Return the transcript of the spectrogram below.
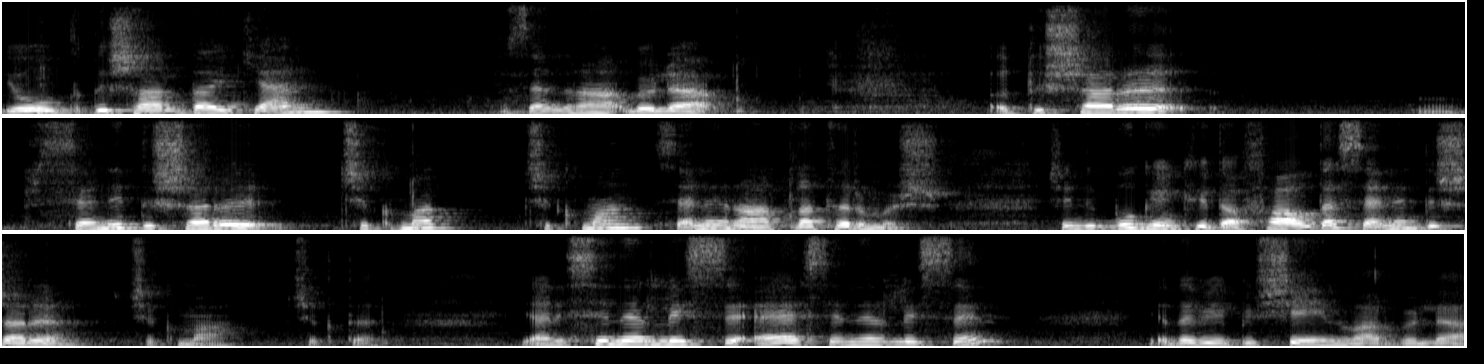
Yol dışarıdayken sen böyle dışarı seni dışarı çıkmak çıkman seni rahatlatırmış. Şimdi bugünkü de falda senin dışarı çıkma çıktı. Yani sinirlisi, eğer sinirlisin ya da bir, bir şeyin var böyle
